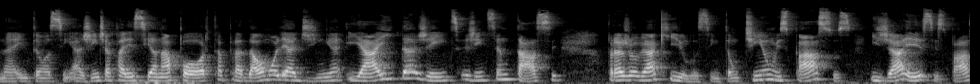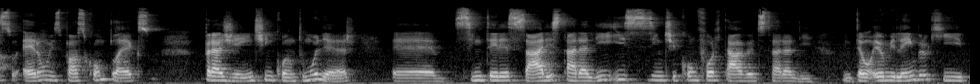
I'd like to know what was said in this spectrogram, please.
né? Então assim, a gente aparecia na porta para dar uma olhadinha e ai da gente se a gente sentasse para jogar aquilo, assim. Então tinham espaços e já esse espaço era um espaço complexo para gente enquanto mulher é, se interessar estar ali e se sentir confortável de estar ali. Então, eu me lembro que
